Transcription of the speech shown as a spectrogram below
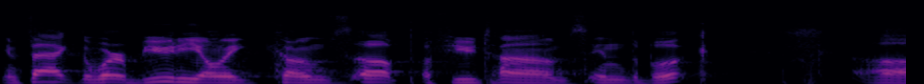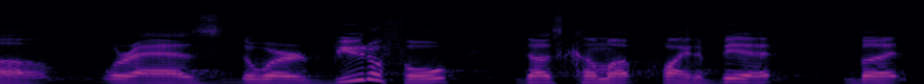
In fact, the word beauty only comes up a few times in the book, uh, whereas the word beautiful does come up quite a bit but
